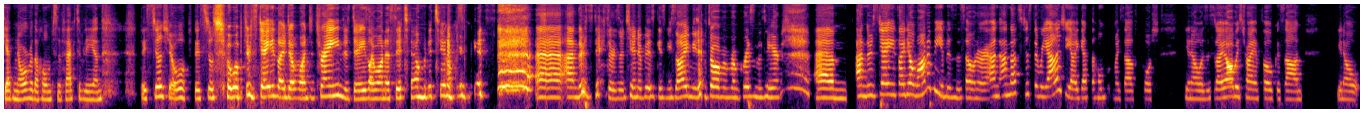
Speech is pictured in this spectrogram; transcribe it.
getting over the humps effectively and they still show up. They still show up. There's days I don't want to train. There's days I want to sit down with a tin of biscuits. Uh, and there's there's a tin of biscuits beside me left over from Christmas here. Um, and there's days I don't want to be a business owner. And, and that's just the reality. I get the hump with myself. But, you know, as I said, I always try and focus on, you know,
